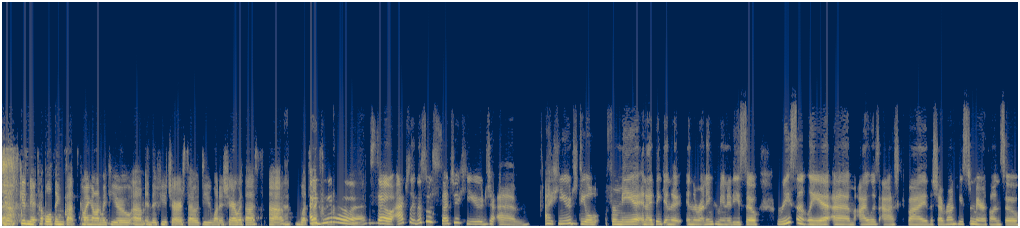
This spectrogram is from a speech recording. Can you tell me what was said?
excuse me, a couple of things that's going on with you um, in the future. So, do you want to share with us um, what's next? I do. So, actually, this was such a huge, um, a huge deal for me, and I think in the in the running community. So, recently, um, I was asked by the Chevron Houston Marathon. So,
